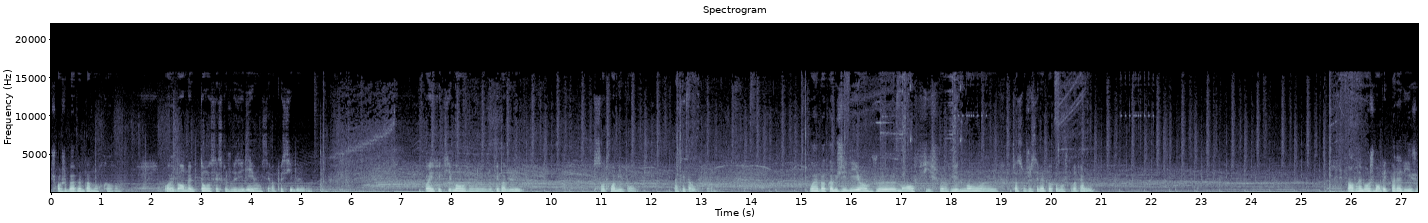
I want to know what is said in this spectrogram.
Je crois que je bats même pas mon record. Ouais, bah en même temps, c'est ce que je vous ai dit, hein, c'est impossible. Ouais, effectivement, je, je fais pas mieux. 103 000 points. Ah, c'est pas ouf. Ouais, bah comme j'ai dit, hein, je m'en fiche réellement. Euh, de toute façon, je sais même pas comment je pourrais faire mieux. Non, vraiment, je m'embête pas la vie, je,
